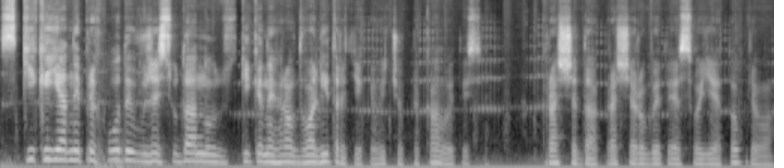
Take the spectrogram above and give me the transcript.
Скільки я не приходив вже сюди, ну скільки не грав 2 літра тільки. Ви що, прикалуєтеся? Краще так, краще робити своє топливо.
